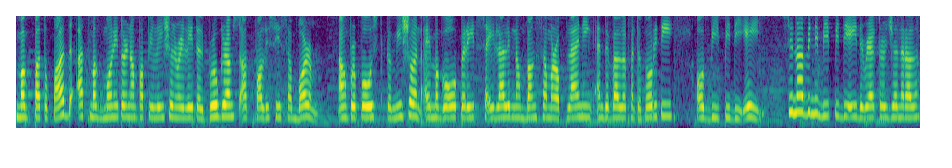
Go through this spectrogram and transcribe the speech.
magpatupad at mag-monitor ng population-related programs at policies sa BARM. Ang proposed commission ay mag-ooperate sa ilalim ng Bangsamoro Planning and Development Authority o BPDA. Sinabi ni BPDA Director General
